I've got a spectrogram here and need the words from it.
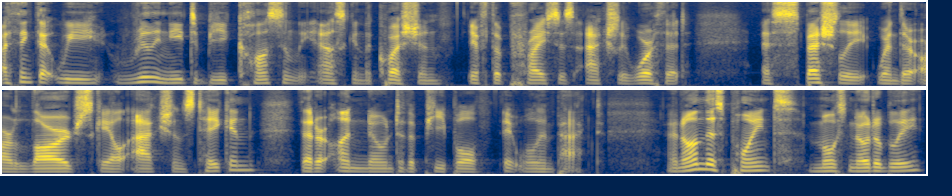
I think that we really need to be constantly asking the question if the price is actually worth it, especially when there are large scale actions taken that are unknown to the people it will impact. And on this point, most notably,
